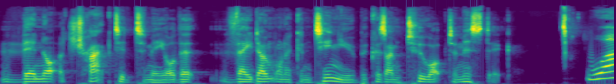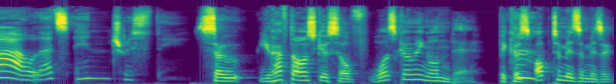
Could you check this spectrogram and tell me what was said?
they're not attracted to me or that they don't want to continue because I'm too optimistic. Wow, that's interesting. So you have to ask yourself, what's going on there? Because optimism is a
